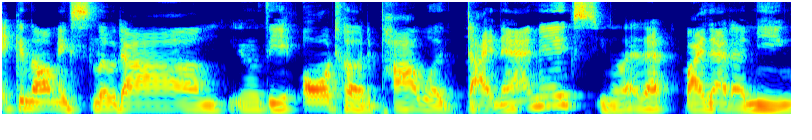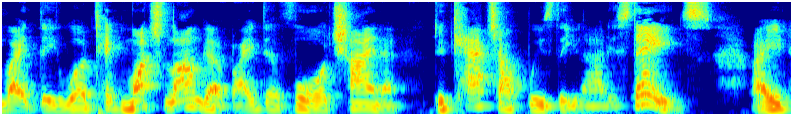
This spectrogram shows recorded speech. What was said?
economic slowdown, you know, the altered power dynamics, you know, that by that I mean, right, it will take much longer, right, for China to catch up with the United States right?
